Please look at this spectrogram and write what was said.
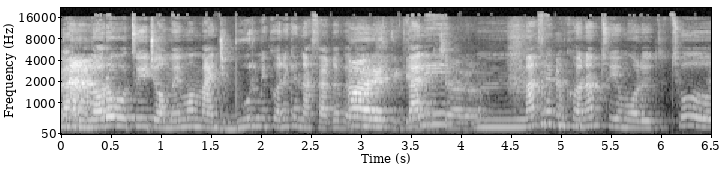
و اونا رو توی جامعه ما مجبور می‌کنه که نفقه بده. آره دیگه ولی من فکر می‌کنم توی مورد تو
